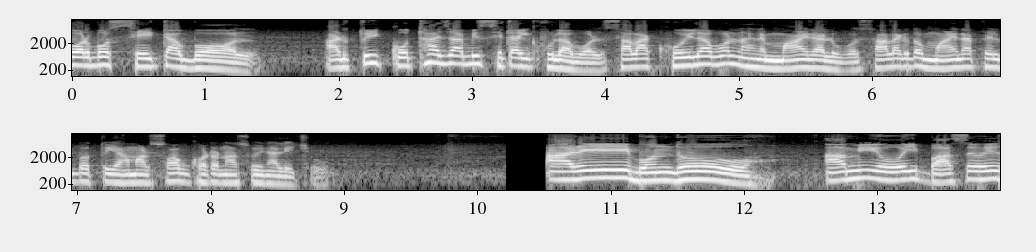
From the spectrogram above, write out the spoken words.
করব সেটা বল। আর তুই কোথায় যাবি সেটাই খোলা বল। সালা খুইলা বল, নাহলে মায়েরা লুবো। সালা একদম মায়েরা ফেলব, তুই আমার সব ঘটনা শুই না লিছু আরে বন্ধু, আমি ওই বাসে হয়ে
